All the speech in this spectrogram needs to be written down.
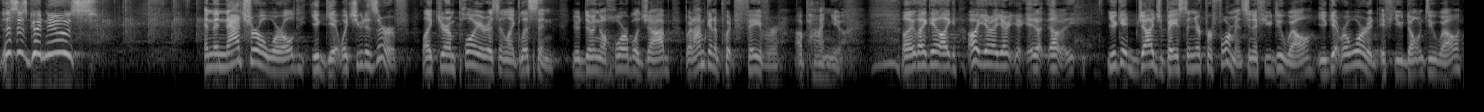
This is good news. In the natural world, you get what you deserve. Like your employer isn't like, listen, you're doing a horrible job, but I'm going to put favor upon you. Like, like, like oh, you know, you're, you're, uh, you get judged based on your performance. And if you do well, you get rewarded. If you don't do well,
